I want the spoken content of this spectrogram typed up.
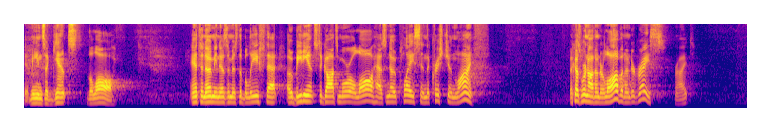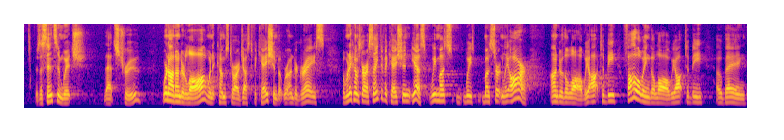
It means against the law. Antinomianism is the belief that obedience to God's moral law has no place in the Christian life. Because we're not under law, but under grace, right? There's a sense in which that's true. We're not under law when it comes to our justification, but we're under grace. But when it comes to our sanctification, yes, we, must, we most certainly are under the law. We ought to be following the law, we ought to be obeying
